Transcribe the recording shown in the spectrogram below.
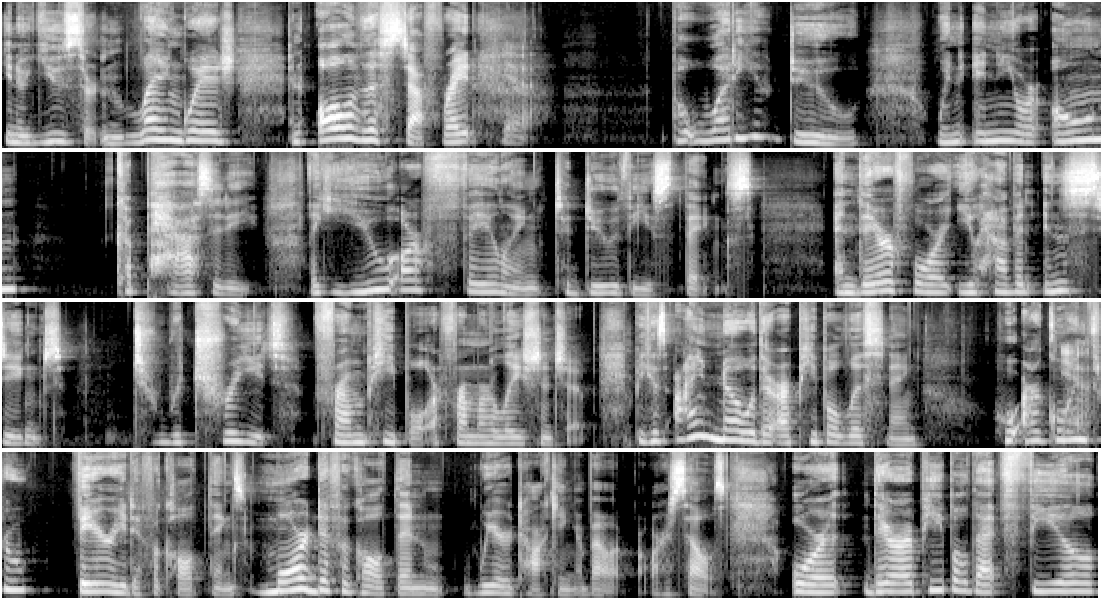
you know use certain language and all of this stuff, right? yeah. But what do you do when in your own capacity, like you are failing to do these things, and therefore you have an instinct to retreat from people or from a relationship? Because I know there are people listening who are going Yeah. through very difficult things, more difficult than we're talking about ourselves. Or there are people that feel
